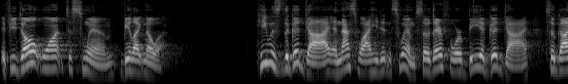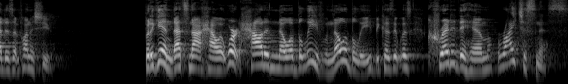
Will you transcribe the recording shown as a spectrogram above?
if you don't want to swim, be like Noah. He was the good guy, and that's why he didn't swim. So, therefore, be a good guy so God doesn't punish you. But again, that's not how it worked. How did Noah believe? Well, Noah believed because it was credited to him righteousness.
